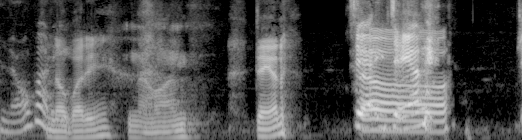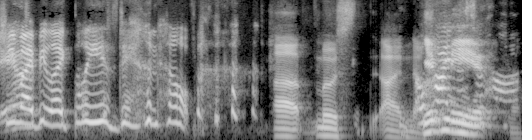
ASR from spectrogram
nobody. Nobody. no one. Dan. Dan, Dan. She Dan? might be like, please, Dan, help. Uh, Moose. Uh, no. Oh, Give hi, me- Mr. Hot.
